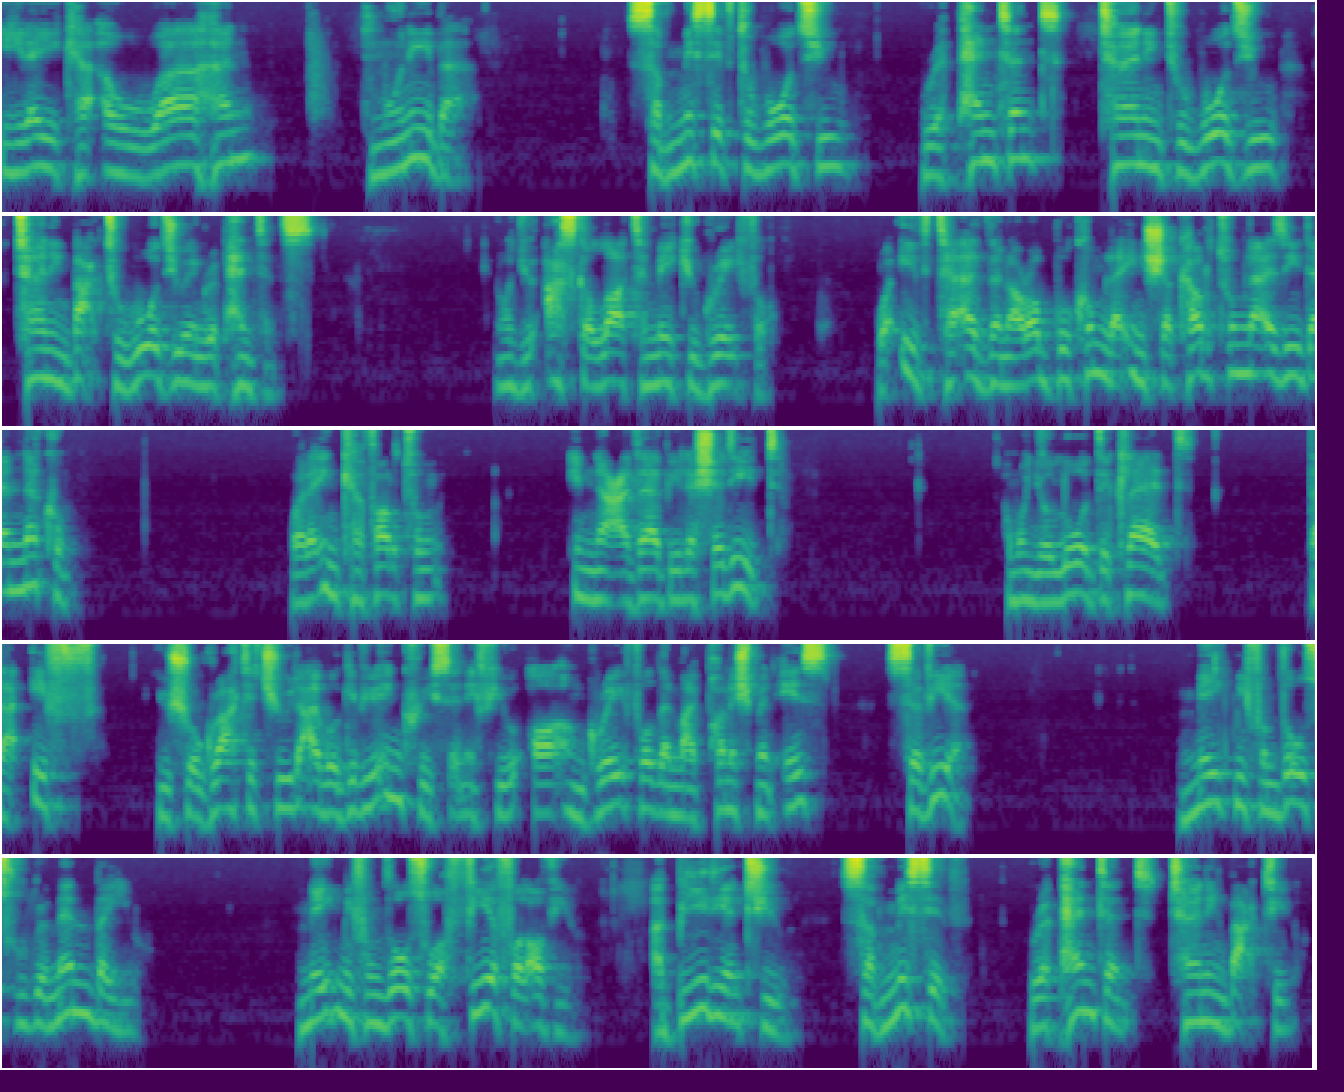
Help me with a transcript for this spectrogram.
ilayka awahan muniba. Submissive towards you, repentant, turning towards you, turning back towards you in repentance. Lord, you ask Allah to make you grateful. وَإِذْ تَأَذَّنَ رَبُّكُمْ لَإِن شَكَرْتُمْ لَأَزِيدَنَّكُمْ وَلَإِن كَفَرْتُمْ إِنَّ عَذَابِي لَشَدِيدٌ And when your Lord declared that if you show gratitude, I will give you increase, and if you are ungrateful, then my punishment is severe. Make me from those who remember you. Make me from those who are fearful of you, obedient to you, submissive, repentant, turning back to you.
